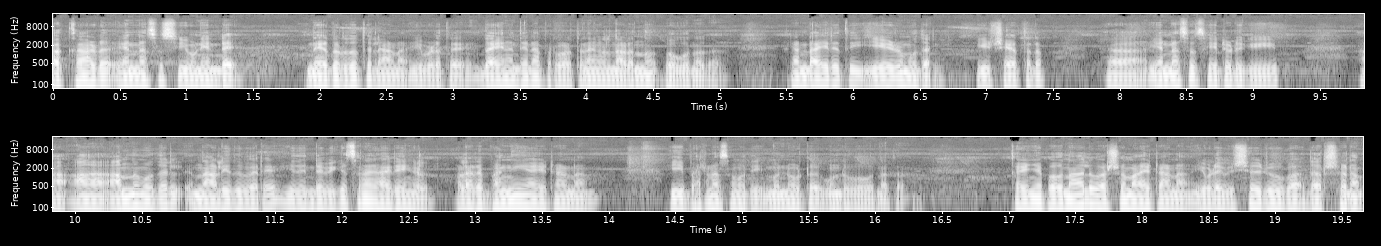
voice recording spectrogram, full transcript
കക്കാട് എൻ എസ് എസ് യൂണിയന്റെ നേതൃത്വത്തിലാണ് ഇവിടുത്തെ ദൈനംദിന പ്രവർത്തനങ്ങൾ നടന്നു പോകുന്നത്. രണ്ടായിരത്തി ഏഴ് മുതൽ ഈ ക്ഷേത്രം എൻ എസ് എസ് ഏറ്റെടുക്കുകയും അന്ന് മുതൽ നാളിതുവരെ ഇതിന്റെ വികസന കാര്യങ്ങൾ വളരെ ഭംഗിയായിട്ടാണ് ഈ ഭരണസമിതി മുന്നോട്ട് കൊണ്ടുപോകുന്നത്. കഴിഞ്ഞ പതിനാല് വർഷമായിട്ടാണ് ഇവിടെ വിശ്വരൂപ ദർശനം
